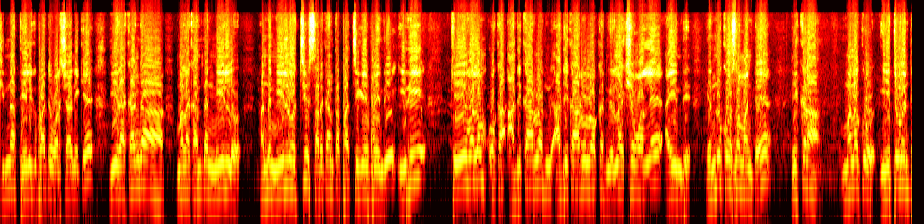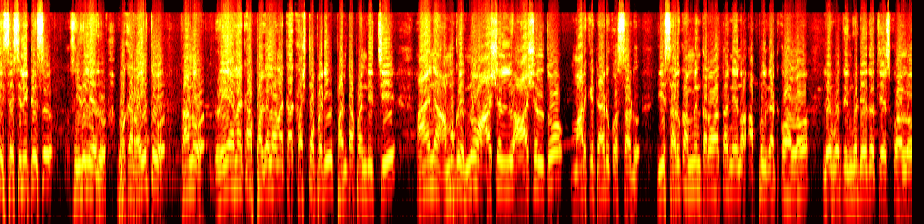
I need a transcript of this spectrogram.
చిన్న తేలికపాటి వర్షానికే ఈ రకంగా మనకంత నీళ్ళు అంటే నీళ్ళు వచ్చి సరుకంతా పచ్చిగైపోయింది. ఇది కేవలం ఒక అధికారుల అధికారుల ఒక నిర్లక్ష్యం వల్లే అయింది. ఎందుకోసం అంటే ఇక్కడ మనకు ఎటువంటి ఫెసిలిటీస్ ఇది లేదు. ఒక రైతు తాను రేయనక పగలనక కష్టపడి పంట పండించి ఆయన అమ్ముకు ఎన్నో ఆశలు ఆశలతో మార్కెట్ యార్డ్కి వస్తాడు. ఈ సరుకు అమ్మిన తర్వాత నేను అప్పులు కట్టుకోవాలో లేకపోతే ఇంకోటి ఏదో చేసుకోవాలో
